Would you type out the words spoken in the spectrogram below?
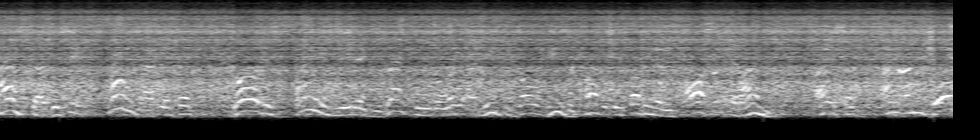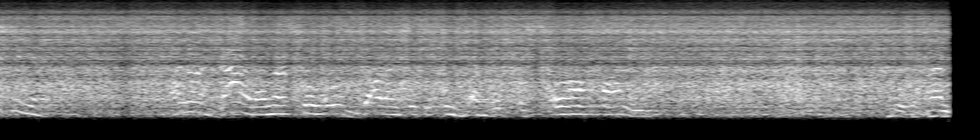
past that, to see through that, and say, God is bringing me exactly the way I need to go. He's accomplishing something that is awesome, and I'm, I said, I'm, I'm rejoicing in it. I'm not down. I'm not saying, oh God, I'm such a, I'm just so fine. I'm,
